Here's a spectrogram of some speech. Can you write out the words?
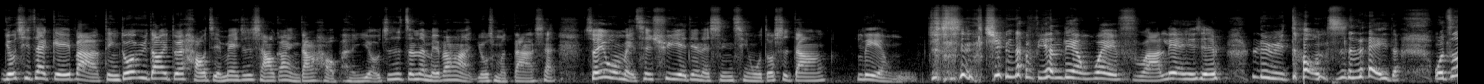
尤其在 gay 吧，顶多遇到一堆好姐妹，就是想要跟你当好朋友，就是真的没办法有什么搭讪。所以我每次去夜店的心情，我都是当。练舞就是去那边练 wave 啊，练一些律动之类的。我真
